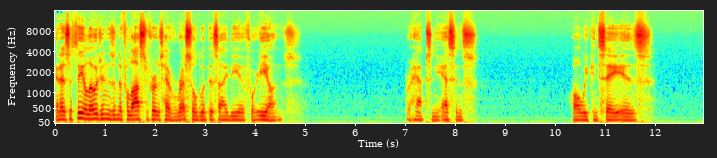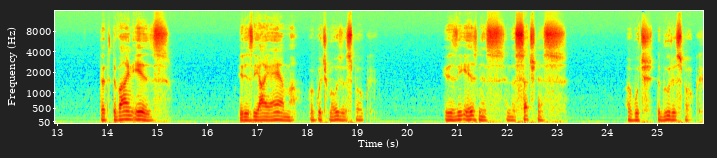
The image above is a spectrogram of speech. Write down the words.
And as the theologians and the philosophers have wrestled with this idea for eons, perhaps in the essence, all we can say is that the divine is. It is the I am of which Moses spoke. It is the isness and the suchness of which the Buddha spoke.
